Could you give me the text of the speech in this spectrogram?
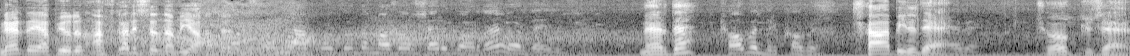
Nerede yapıyordun? Afganistan'da mı yaptın? Afganistan'da Afganistan'da Mazar Şerif vardı oradayız. Nerede? Kabil'dir Kabil. Kabil'de. Evet. Çok güzel.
